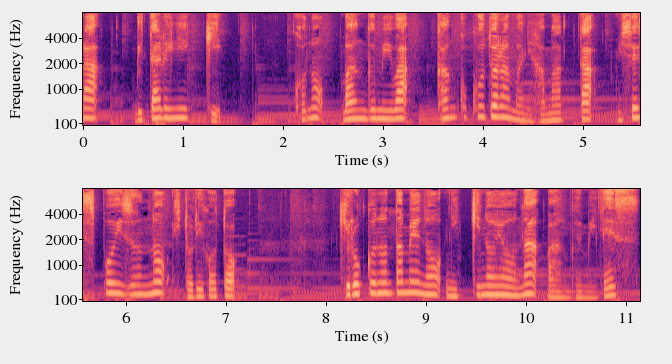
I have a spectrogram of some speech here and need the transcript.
ラビタリ日記。この番組は韓国ドラマにハマったミセスポイズンの独り言。記録のための日記のような番組です。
